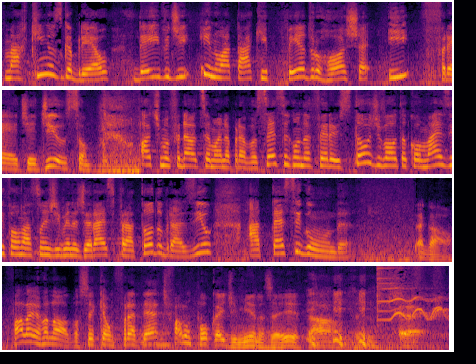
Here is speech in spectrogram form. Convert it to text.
Marquinhos Gabriel, David e no ataque Pedro Rocha e Fred. Edilson, ótimo final de semana para você. Segunda-feira eu estou de volta com mais informações de Minas Gerais para todo o Brasil. Até segunda. Legal. Fala aí, Ronaldo. Você que é um Fredete, fala um pouco aí de Minas aí e tal. É.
